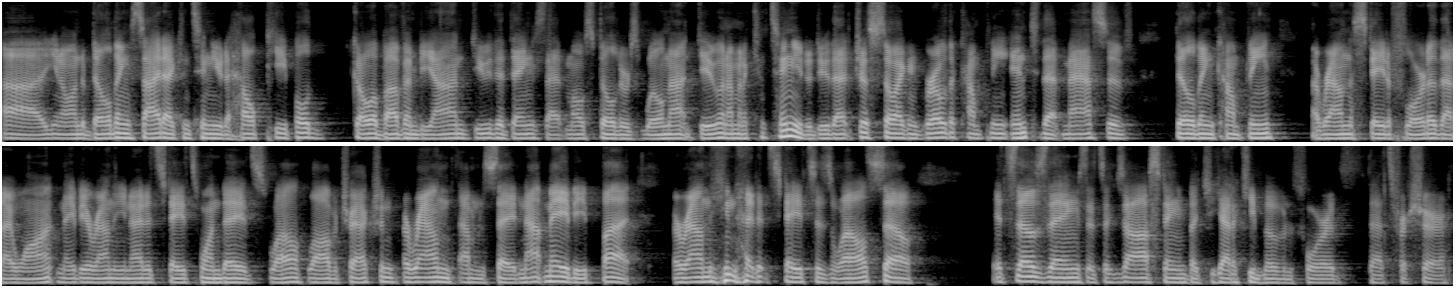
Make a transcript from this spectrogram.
Uh, you know on the building side i continue to help people go above and beyond, do the things that most builders will not do. And I'm going to continue to do that just so I can grow the company into that massive building company around the state of Florida that I want, maybe around the United States one day. It's well, law of attraction around, I'm going to say not maybe, but around the United States as well. So it's those things. It's exhausting, but you got to keep moving forward. That's for sure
